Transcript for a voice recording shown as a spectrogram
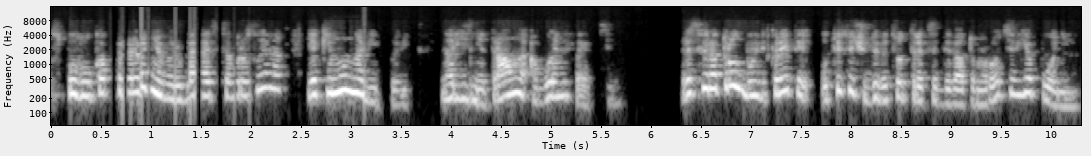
сполука природньо виробляється в рослинах як імунна відповідь на різні травми або інфекції. Ресвератрол був відкритий у 1939 році в Японії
